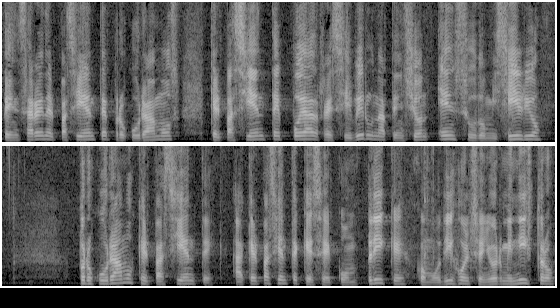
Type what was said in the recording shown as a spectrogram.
pensar en el paciente, procuramos que el paciente pueda recibir una atención en su domicilio, procuramos que el paciente, aquel paciente que se complique, como dijo el señor ministro,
